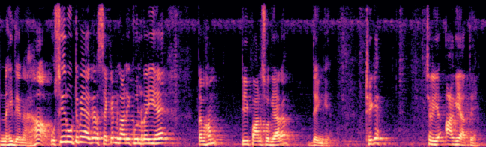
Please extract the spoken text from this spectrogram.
नहीं देना है। हाँ उसी रूट में अगर सेकंड गाड़ी खुल रही है, तब हम टी 511 देंगे। ठीक है? चलिए, आगे आते हैं।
